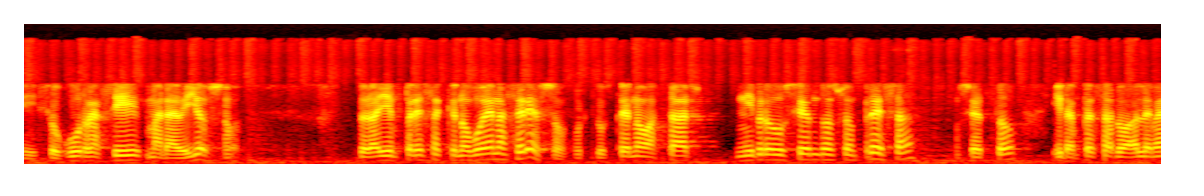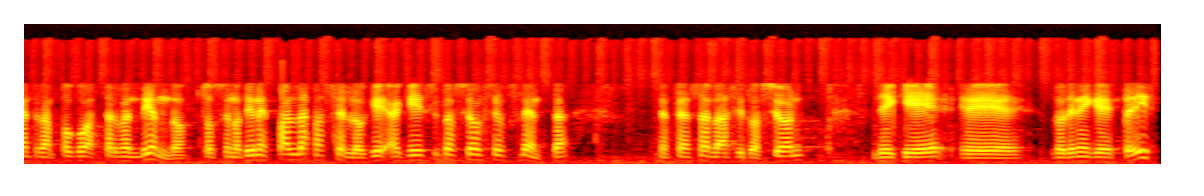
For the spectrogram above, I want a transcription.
y se ocurre así, maravilloso, pero hay empresas que no pueden hacer eso, porque usted no va a estar ni produciendo en su empresa, ¿no es cierto? Y la empresa probablemente tampoco va a estar vendiendo. Entonces no tiene espaldas para hacerlo. ¿A qué situación se enfrenta? Se enfrenta a la situación de que eh, lo tiene que despedir.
